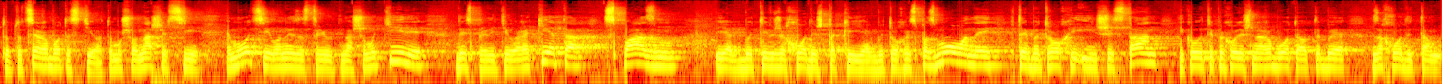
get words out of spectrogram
Тобто це робота з тіла, тому що наші всі емоції вони застряють в нашому тілі, десь прилетіла ракета, спазм. Якби ти вже ходиш такий, якби трохи спазмований, в тебе трохи інший стан, і коли ти приходиш на роботу, а в тебе заходить там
